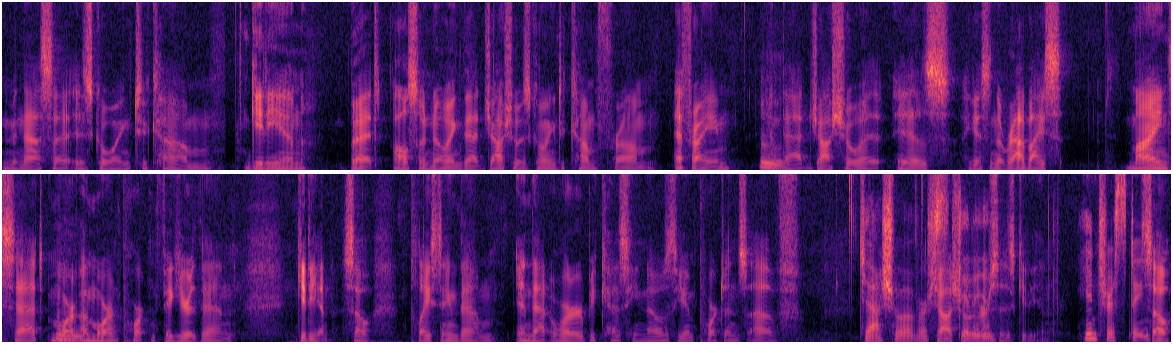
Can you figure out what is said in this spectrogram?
Manasseh is going to come Gideon, but also knowing that Joshua is going to come from Ephraim Mm. and that Joshua is, I guess, in the rabbi's mindset, more Mhm. a more important figure than Gideon. So placing them in that order because he knows the importance of Joshua versus Joshua Gideon. versus Gideon. Interesting. So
